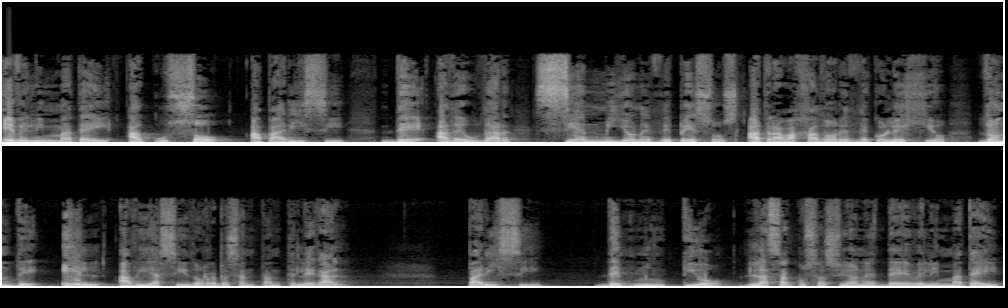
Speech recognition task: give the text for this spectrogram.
Evelyn Matei acusó a Parisi de adeudar 100 millones de pesos a trabajadores de colegio donde él había sido representante legal. Parisi desmintió las acusaciones de Evelyn Matei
